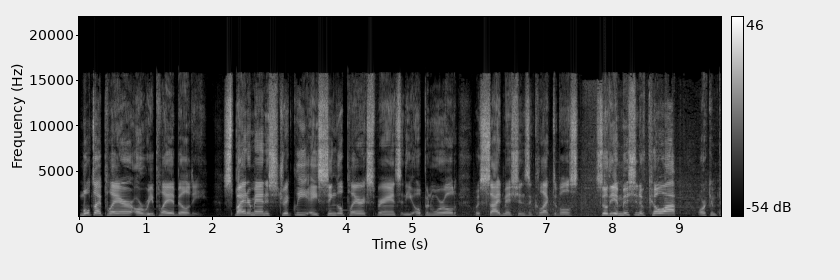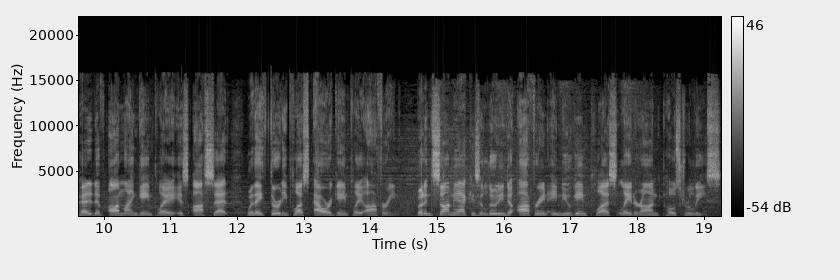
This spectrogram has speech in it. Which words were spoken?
Multiplayer or replayability. Spider Man is strictly a single player experience in the open world with side missions and collectibles, so the omission of co op or competitive online gameplay is offset with a 30 plus hour gameplay offering. But Insomniac is alluding to offering a new game plus later on post release.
